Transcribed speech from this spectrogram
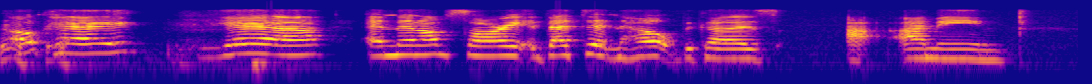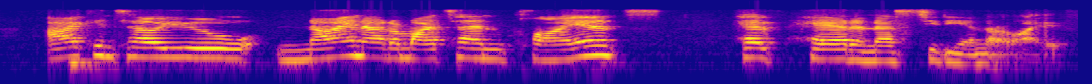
okay, yeah. And then I'm sorry, that didn't help because I, I mean, I can tell you nine out of my 10 clients have had an STD in their life.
